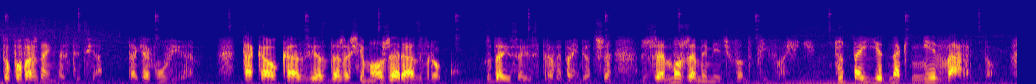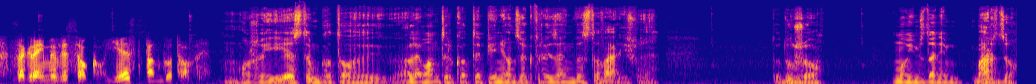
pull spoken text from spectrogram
To poważna inwestycja, tak jak mówiłem. Taka okazja zdarza się może raz w roku. Zdaję sobie sprawę, panie Piotrze, że możemy mieć wątpliwość. Tutaj jednak nie warto. Zagrajmy wysoko. Jest pan gotowy? Może i jestem gotowy, ale mam tylko te pieniądze, które zainwestowaliśmy. To dużo. Moim zdaniem bardzo.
